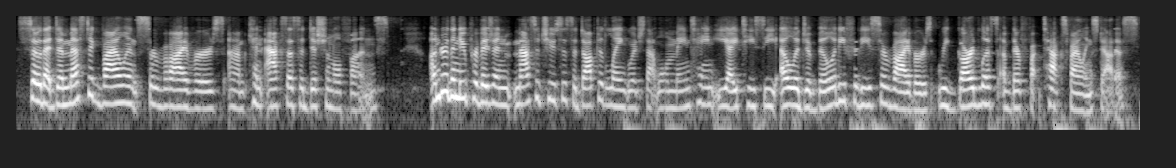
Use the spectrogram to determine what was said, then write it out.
so that domestic violence survivors um, can access additional funds. Under the new provision, Massachusetts adopted language that will maintain EITC eligibility for these survivors regardless of their tax filing status.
